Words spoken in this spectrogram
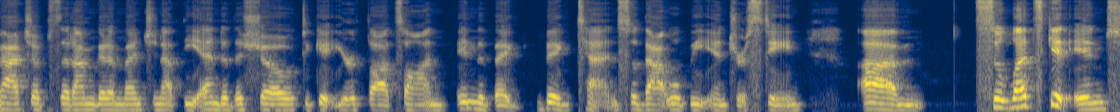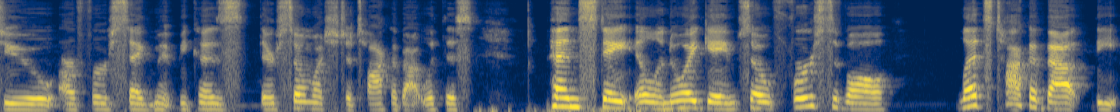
matchups that I'm going to mention at the end of the show to get your thoughts on in the Big Big Ten. So that will be interesting. Um, so let's get into our first segment because there's so much to talk about with this Penn State Illinois game. So first of all, let's talk about the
